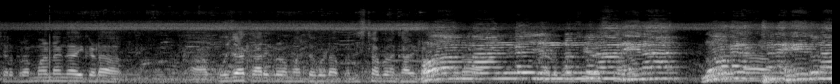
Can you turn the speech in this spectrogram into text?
చాలా బ్రహ్మాండంగా ఇక్కడ ఆ, పూజా కార్యక్రమం అంతా కూడా ప్రతిష్టాపన కార్యక్రమం. మాంగళ్యం తంతునానేన లోకరక్షణ హేతునా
